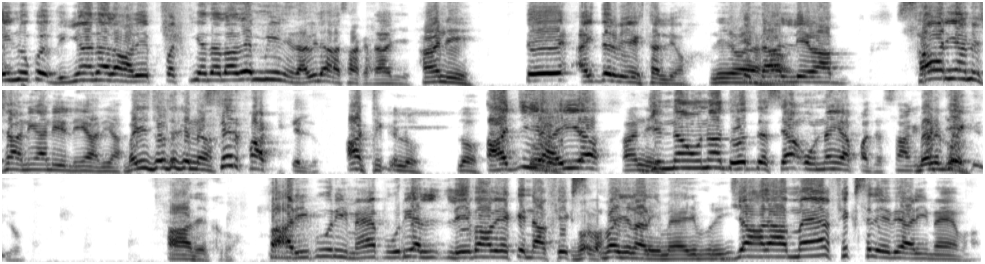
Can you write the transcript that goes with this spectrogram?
ਇਹਨੂੰ ਕੋਈ 20 ਦਾ ਲਾ ਦੇ 25 ਦਾ ਲਾ ਦੇ ਮਹੀਨੇ ਦਾ ਵੀ ਲਾ ਸਕਦਾ ਜੀ। ਹਾਂਜੀ। ਤੇ ਇੱਧਰ ਵੇਖ ਥੱਲਿਓ ਕਿੱਦਾਂ। ਲੇਵਾ ਸਾਰੀਆਂ ਨਿਸ਼ਾਨੀਆਂ ਨੀਲੀਆਂ ਦੀਆਂ। ਬਾਜੀ ਦੁੱਧ ਕਿੰਨਾ? ਸਿਰਫ 8 ਕਿਲੋ। 8 ਕਿਲੋ। ਲੋ ਅੱਜ ਹੀ ਆਈ ਆ। ਜਿੰਨਾ ਉਹਨਾਂ ਦੁੱਧ ਦੱਸਿਆ ਉਹਨਾਂ ਹੀ ਆਪਾਂ ਦੱਸਾਂਗੇ ਬਿਲਕੁਲ। 8 ਕਿਲੋ। ਆ ਦੇਖੋ। ਭਾਰੀ ਪੂਰੀ ਮੈਂ ਪੂਰੀ ਆ, ਲੇਵਾ ਵੇਖ ਕੇ ਨਾ ਫਿਕਸ ਵਾ ਵਜਣ ਵਾਲੀ ਮੈਚ ਪੂਰੀ। ਜ਼ਿਆਦਾ ਮੈਂ ਫਿਕਸ ਲੇਵੇ ਵਾਲੀ ਮੈਂ ਵਾ।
